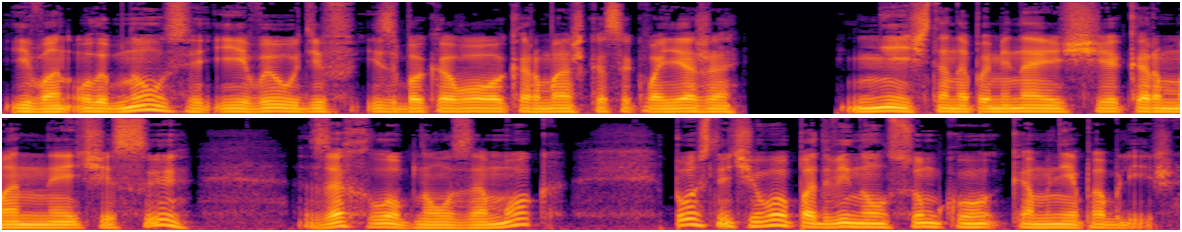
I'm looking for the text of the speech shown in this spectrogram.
Иван улыбнулся и, выудив из бокового кармашка саквояжа нечто напоминающее карманные часы, захлопнул замок после чего подвинул сумку ко мне поближе.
